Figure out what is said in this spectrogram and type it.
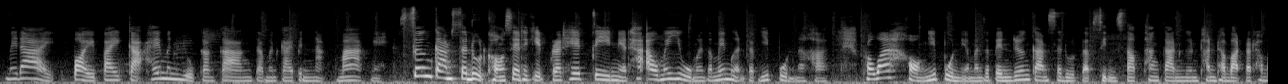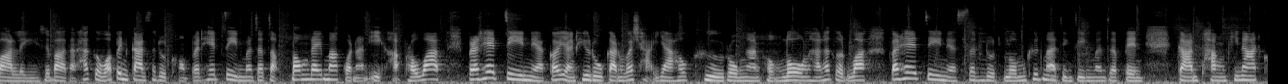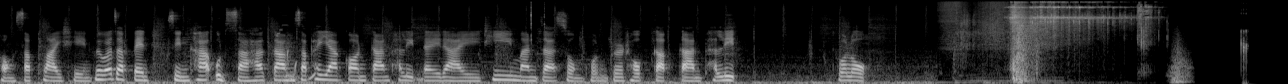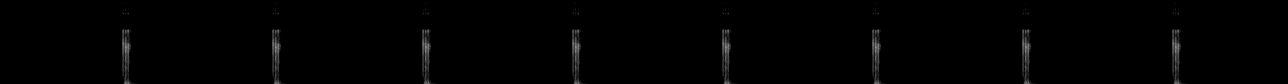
ไม่ได้ ปล่อยไปกะให้มันอยู่กลางๆ แต่มันกลายเป็นหนักมากไงซึ่งการสะดุดของเศรษฐกิจประเทศจีนเนี่ยถ้าเอาไม่อยู่มันจะไม่เหมือนกับญี่ปุ่นนะคะ เพราะว่าของญี่ปุ่นเนี่ยมันจะเป็นเรื่องการสะดุดแบบสินทรัพย์ทางการเงินพันธบัตรรัฐบาลอะไรอย่างงี้ใช่ป่ะแต่ถ้าเกิดว่าเป็นการสะดุดของประเทศจีนมันจะจับต้องได้มากกว่านั้นอีกค่ะ เพราะว่าประเทศจีนเนี่ยก็อย่างที่รู้กันว่าฉายาเขาคือโรงงานของโลกนะคะถ้าเกิดว่าประเทศจีนเนี่ยสะดุดล้มขึ้นมาจริง ๆ มันจะเป็นการพังพินาศของ supply chain ไม่ว่าจะเป็นสินค้าอุตสาหกรรมทรัพยากรการผลิตใด ๆ ที่มันจะส่งผลกระทบกับการผลิตทั่วโลก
